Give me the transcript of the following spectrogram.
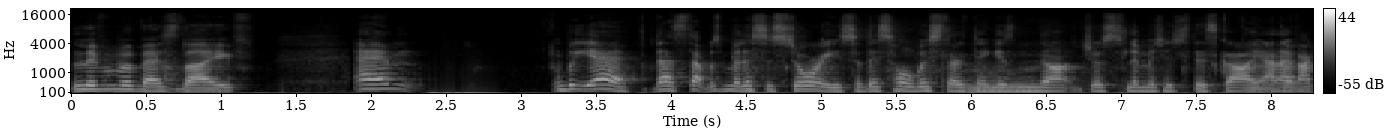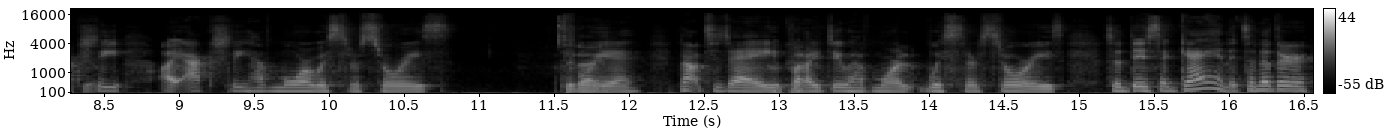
living my best life. Um, but yeah, that's that was Melissa's story. So this whole Whistler thing is not just limited to this guy, No, and I've it. actually, I actually have more Whistler stories for Today. you. Not today, but I do have more Whistler stories. So this again, it's another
